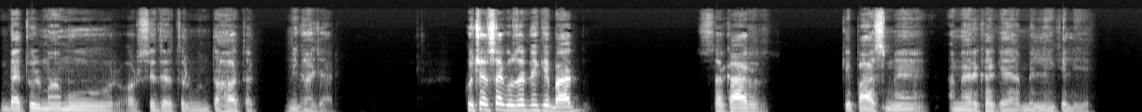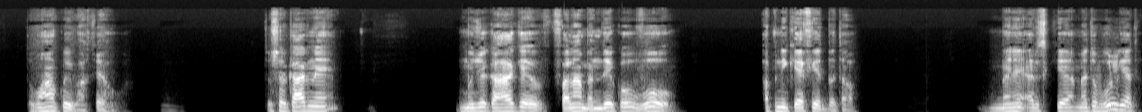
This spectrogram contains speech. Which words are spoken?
بیت المعمور اور سدرت المنتہا تک نگاہ جا رہی۔ کچھ عرصہ گزرنے کے بعد سرکار کے پاس میں امیرکا گیا ملنے کے لیے، تو وہاں کوئی واقعہ ہوا۔ تو سرکار نے مجھے کہا کہ فلاں بندے کو وہ اپنی کیفیت بتاؤ۔ میں نے عرض کیا، میں تو بھول گیا تھا۔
